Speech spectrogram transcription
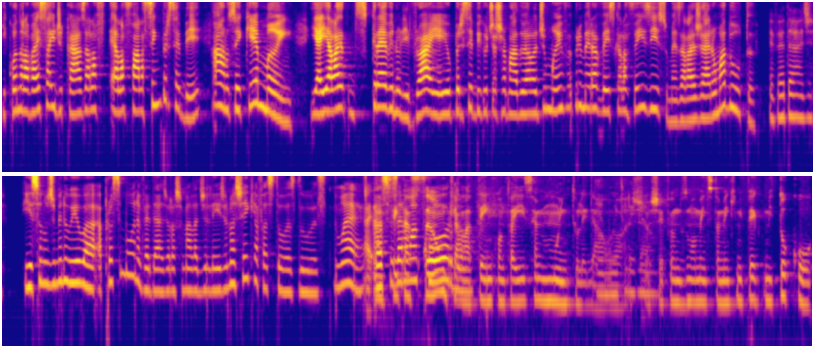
E quando ela vai sair de casa, ela, ela fala sem perceber: ah, não sei o quê, mãe. E aí ela descreve no livro: ah, e aí eu percebi que eu tinha chamado ela de mãe, foi a primeira vez que ela fez isso, mas ela já era uma adulta. É verdade. E isso não diminuiu, a, aproximou, na verdade, ela chamar ela de Lady. Eu não achei que afastou as duas, não é? Elas a fizeram um acordo. que ela tem quanto a isso é muito legal, é muito eu legal. acho. Achei que foi um dos momentos também que me, me tocou.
